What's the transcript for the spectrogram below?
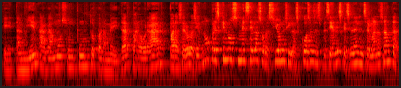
eh, también hagamos un punto para meditar, para orar, para hacer oración. No, pero es que no me sé las oraciones y las cosas especiales que se dan en Semana Santa.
